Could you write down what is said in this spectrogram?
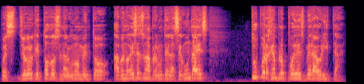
pues, yo creo que todos en algún momento. Ah, bueno, esa es una pregunta. Y la segunda es: ¿tú, por ejemplo, puedes ver ahorita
